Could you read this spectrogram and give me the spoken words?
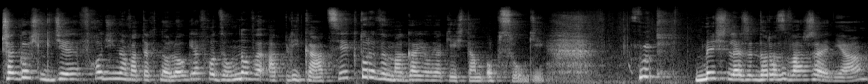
czegoś, gdzie wchodzi nowa technologia, wchodzą nowe aplikacje, które wymagają jakiejś tam obsługi. Myślę, że do rozważenia,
